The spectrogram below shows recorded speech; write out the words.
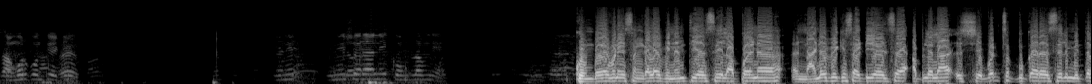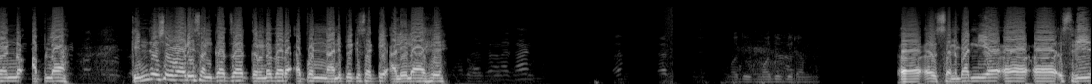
समोर कोणती कुंभळवणे संघाला विनंती असेल आपण नाणेफेकीसाठी यायचं आहे. आपल्याला शेवटचा पुकार असेल मित्रांनो आपला किंजेश्वरवाडी संघाचा कर्णधार आपण नाणेफेकीसाठी आलेला आहे. सन्माननीय श्री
